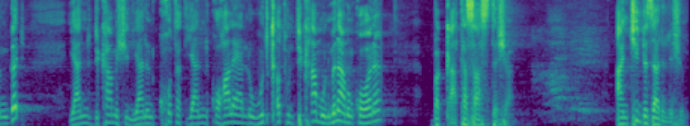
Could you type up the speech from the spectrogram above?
መንገድ ያን ድካምሽን ያንን ኮተት ያንን ከኋላ ያለው ውድቀቱን ድካሙን ምናምን ከሆነ በቃ ተሳስተሻል። አንቺ እንደዛ አይደለሽም።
